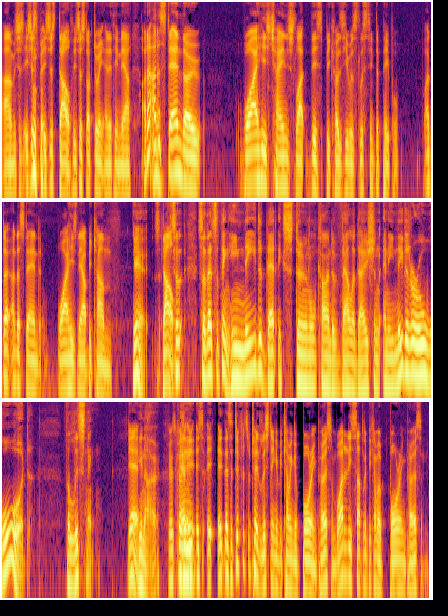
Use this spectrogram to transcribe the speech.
Um, it's just, it's just, it's just dull. He's just not doing anything now. I don't understand though why he's changed like this because he was listening to people. I don't understand why he's now become Yeah, dull. So, so that's the thing. He needed that external kind of validation, and he needed a reward for listening. Yeah, you know, because it, it, there's a difference between listening and becoming a boring person. Why did he suddenly become a boring person?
